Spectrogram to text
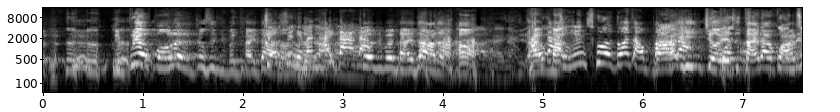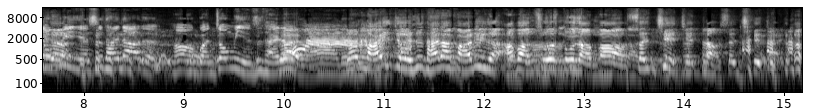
你不要否认，就是你们台大的，就是你们台大的就你们台大的啊。台大已经出了多少包马？英九也是台大法管中律的，也是台大的，哦，管中敏也是台，大的啊，对然后？马英九也是台大法律的，好不好？出了多少包？深切检讨，深切检讨。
